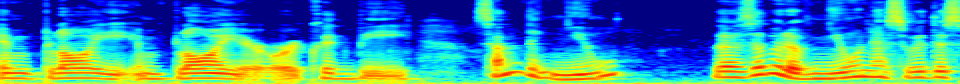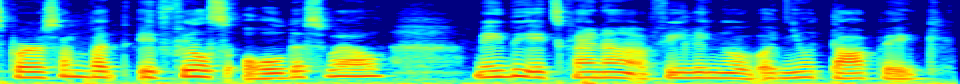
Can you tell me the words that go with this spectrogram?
employee, employer, or it could be something new. There's a bit of newness with this person, but it feels old as well. Maybe it's kind of a feeling of a new topic.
